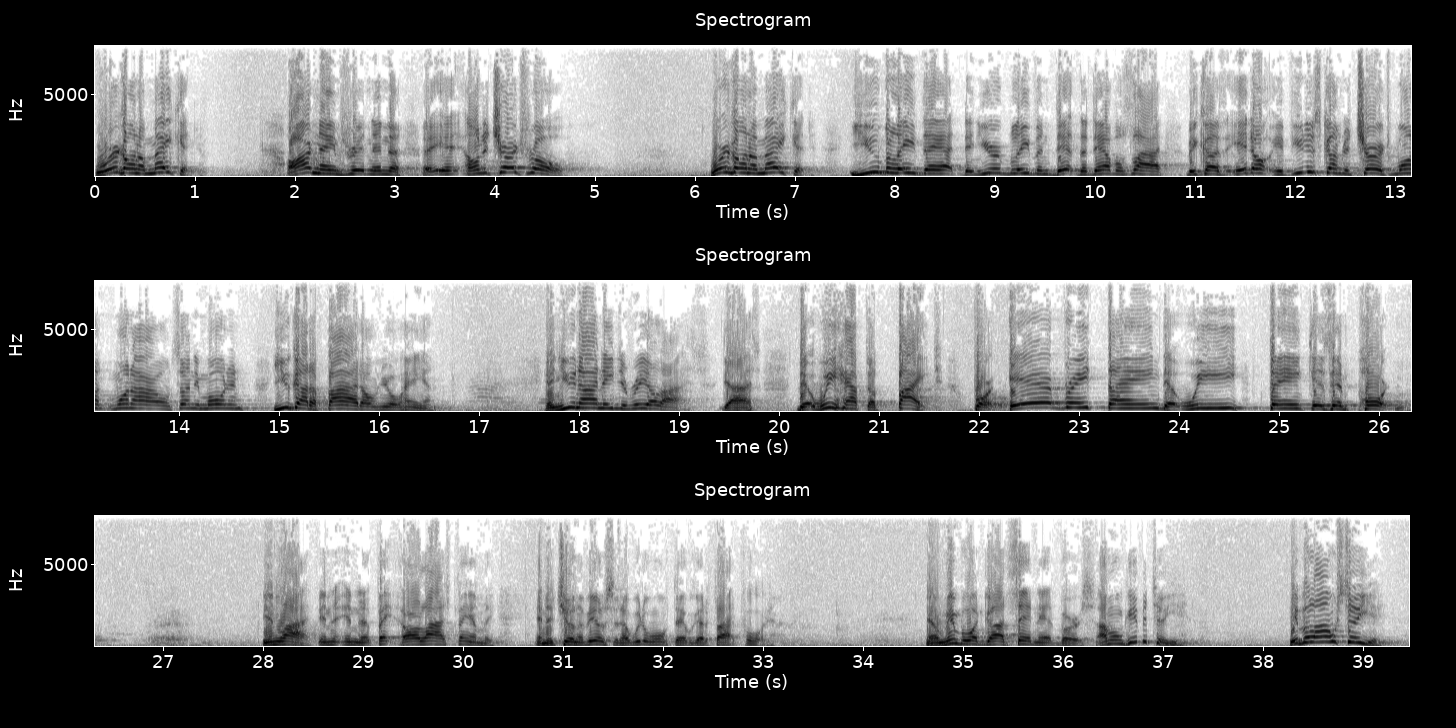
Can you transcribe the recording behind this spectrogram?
We're going to make it. Our name's written in the, uh, on the church roll. We're going to make it. You believe that, then you're believing de- the devil's lie because it don't, if you just come to church one, one hour on Sunday morning, you got a fight on your hand. And you and I need to realize, guys, that we have to fight for everything that we think is important in life, in, in the, our lives, family. And the children of Israel said, no, we don't want that. We've got to fight for it. Now remember what God said in that verse. I'm going to give it to you. It belongs to you.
